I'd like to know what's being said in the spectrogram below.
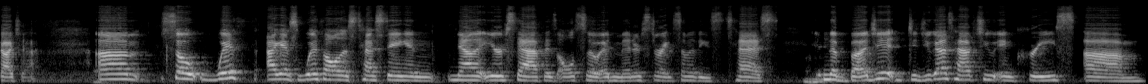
Gotcha. Um, so with, I guess, with all this testing and now that your staff is also administering some of these tests, in the budget, did you guys have to increase um,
